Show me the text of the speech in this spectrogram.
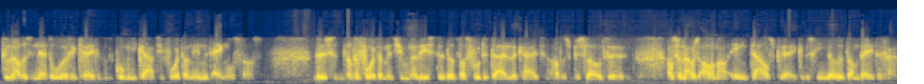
toen hadden ze net te horen gekregen dat de communicatie voortaan in het Engels was. Dus dat er voortaan met journalisten, dat was voor de duidelijkheid, hadden ze besloten... als we nou eens allemaal één taal spreken, misschien dat het dan beter gaat.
